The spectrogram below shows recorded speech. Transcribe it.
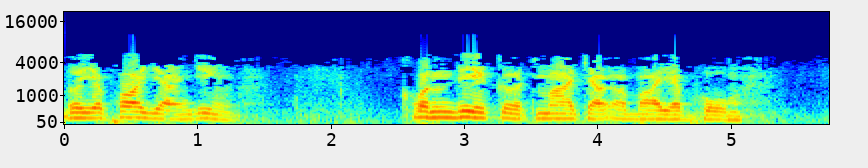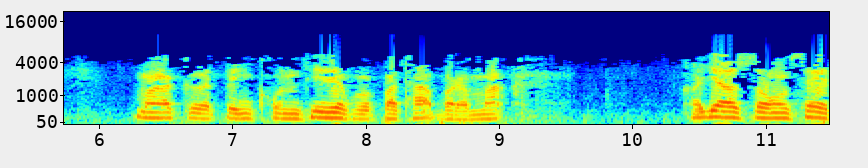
โดยเฉพาะอย่างยิ่ง คนที่เกิดมาจากอบายภูมิ มาเกิดเป็นคนที่เรียกว่าปทะบรมะเขาจะทรงเศษ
